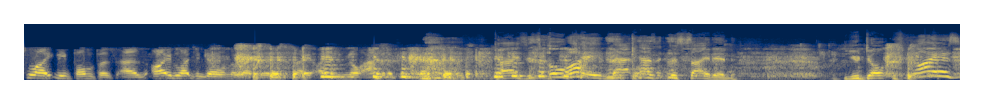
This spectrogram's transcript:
slightly pompous as I'd like to go on the record and say I do not have an opinion. Guys, it's okay. Matt hasn't decided. You don't. why is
